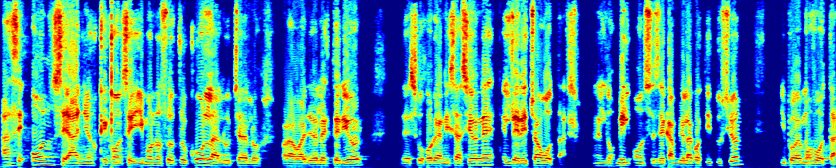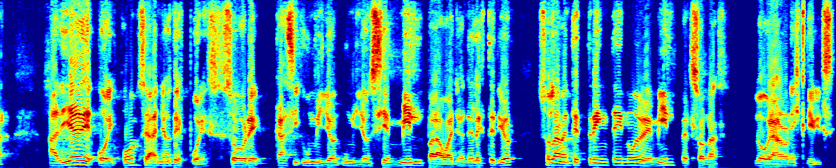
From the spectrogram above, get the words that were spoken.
hace 11 años que conseguimos nosotros con la lucha de los paraguayos del exterior, de sus organizaciones, el derecho a votar. En el 2011 se cambió la constitución y podemos votar. A día de hoy, 11 años después, sobre casi un millón, un millón cien mil paraguayos en el exterior, solamente 39 mil personas lograron inscribirse.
